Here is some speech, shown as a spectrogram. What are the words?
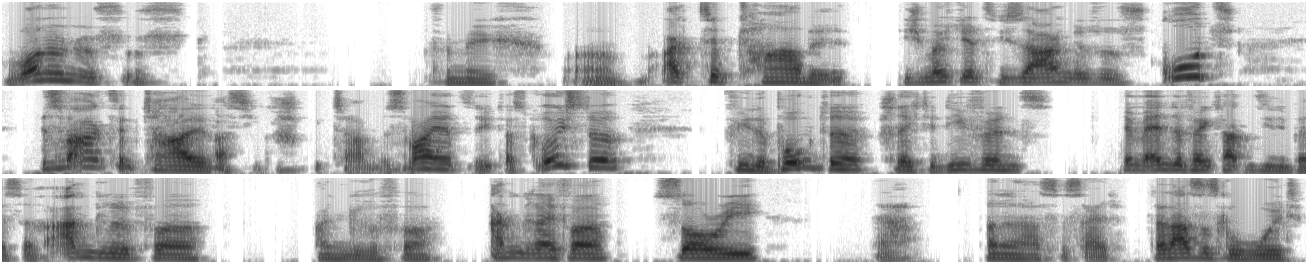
gewonnen ist, ist für mich äh, akzeptabel. Ich möchte jetzt nicht sagen, es ist gut. Es war akzeptabel, was sie gespielt haben. Es war jetzt nicht das Größte. Viele Punkte, schlechte Defense. Im Endeffekt hatten sie die bessere Angriffe. Angriffe. Angreifer. Sorry. Ja, und dann hast du es halt. Dann hast du es geholt.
